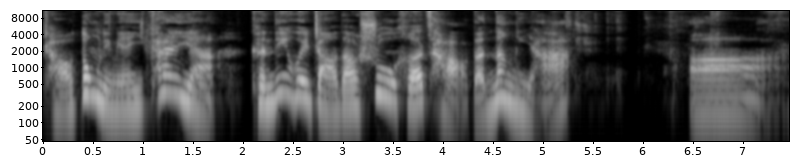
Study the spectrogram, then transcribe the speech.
朝洞里面一看呀。肯定会找到树和草的嫩芽啊！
